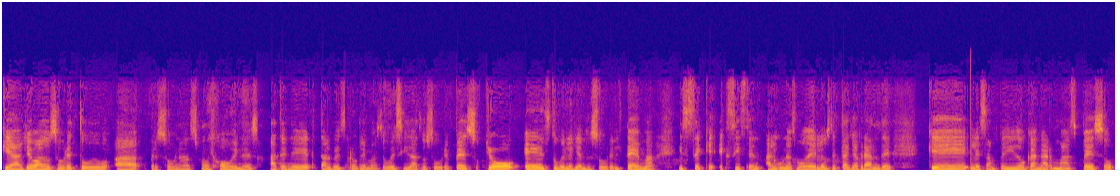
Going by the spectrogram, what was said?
que ha llevado sobre todo a personas muy jóvenes a tener tal vez problemas de obesidad o sobrepeso. Yo eh, estuve leyendo sobre el tema y sé que existen algunos modelos de talla grande que les han pedido ganar más peso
